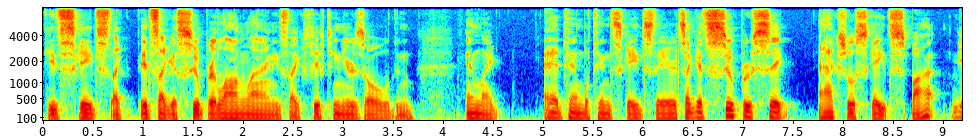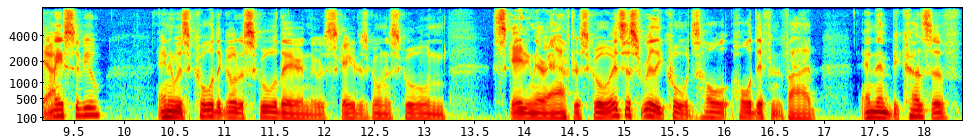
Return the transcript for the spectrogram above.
he skates like it's like a super long line. He's like 15 years old, and and like Ed Templeton skates there. It's like a super sick actual skate spot, Yeah. Mesa View, and it was cool to go to school there, and there was skaters going to school and skating there after school. It's just really cool. It's a whole whole different vibe. And then because of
